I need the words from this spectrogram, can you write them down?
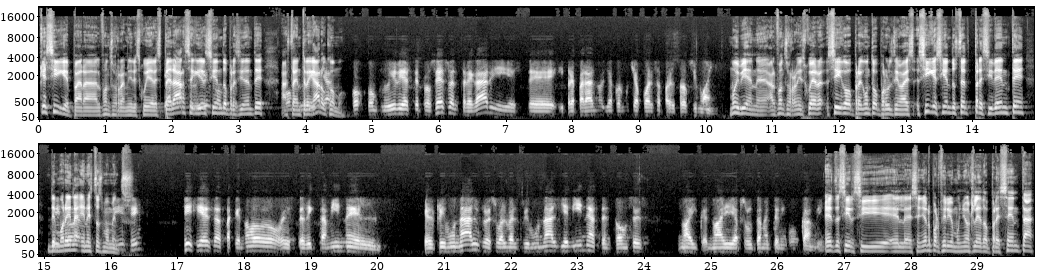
¿Qué sigue para Alfonso Ramírez Cuellar? ¿Esperar seguir siendo presidente hasta entregar o cómo? concluir este proceso, entregar y este y prepararnos ya con mucha fuerza para el próximo año. Muy bien, eh, Alfonso Ramírez Cuellar. Sigo, pregunto por última vez, ¿sigue siendo usted presidente de Morena en estos momentos? Sí, sí, sí, sí, es hasta que no este, dictamine el, el tribunal, resuelva el tribunal y el INE, hasta entonces no hay no hay absolutamente ningún cambio. Es decir, si el eh, señor Porfirio Muñoz Ledo presenta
